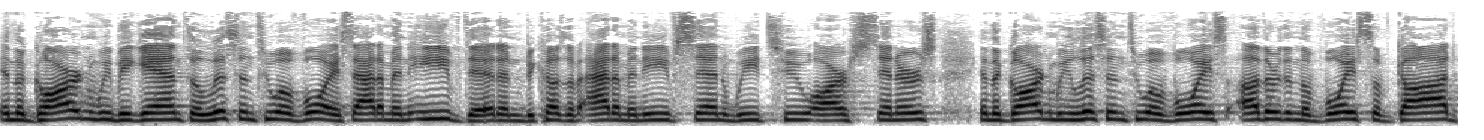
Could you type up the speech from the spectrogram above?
In the garden, we began to listen to a voice. Adam and Eve did, and because of Adam and Eve's sin, we too are sinners. In the garden, we listened to a voice other than the voice of God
